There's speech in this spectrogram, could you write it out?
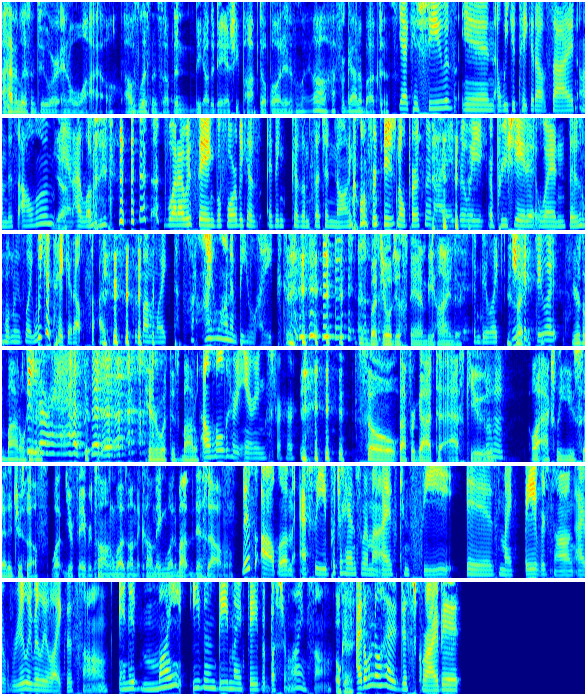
I haven't listened to her in a while. I was listening to something the other day and she popped up on it. I was like, oh, I forgot about this. Yeah, because she was in We Could Take It Outside on this album, Yeah. and I love it. what I was saying before, because I think because I'm such a non-confrontational person, I really appreciate it when there's one who's like, "We could take it outside," because I'm like, "That's what I want to be like," but you'll just stand behind her. and be like, "You could do it, Here's a bottle. Hit beat her, her ass." hit her with this bottle. I'll hold her earrings for her. So I forgot to ask you. Mm-hmm. Well, actually, you said it yourself. What your favorite song was on the coming? What about this album? This album, actually, Put Your Hands Where My Eyes Can See, is my favorite song. I really, really like this song. And it might even be my favorite Busta Rhymes song. Okay. I don't know how to describe it.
